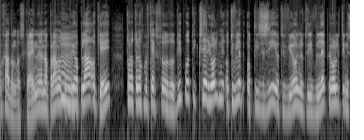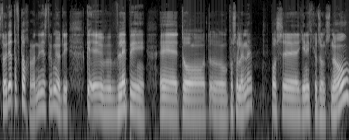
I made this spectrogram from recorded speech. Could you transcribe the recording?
Manhattan βασικά. Είναι ένα πράγμα το Μμ. οποίο απλά, οκ, τώρα τον έχουμε φτιάξει αυτόν τον τύπο ότι ξέρει όλη, ότι, βλέπει, ότι ζει, ότι βιώνει, ότι βλέπει όλη την ιστορία ταυτόχρονα. Την ίδια στιγμή ότι ε, βλέπει ε, το, το, πώς το λένε, πώς ε, γεννήθηκε ο Τζον Σνόου,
